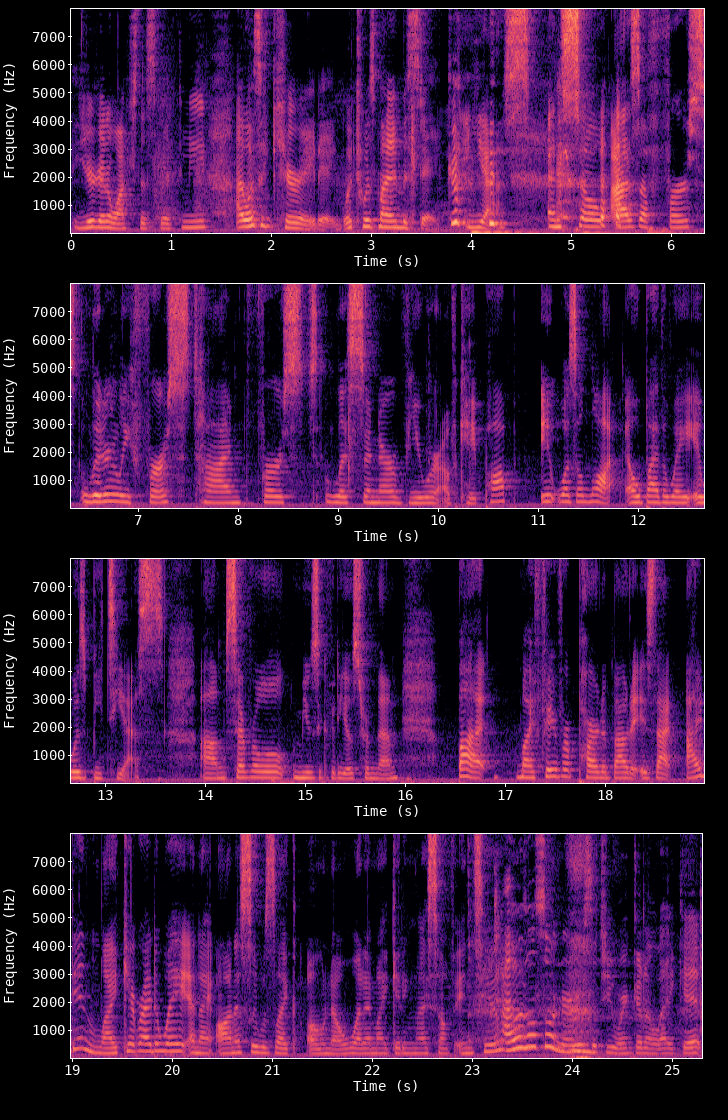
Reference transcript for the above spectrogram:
"You're gonna watch this with me." I wasn't curating, which was my mistake. yes. And so as a first literally first time first listener viewer of K-pop, it was a lot. Oh, by the way, it was BTS. Um, several music videos from them. But my favorite part about it is that I didn't like it right away, and I honestly was like, "Oh no, what am I getting myself into?" I was also nervous that you weren't gonna like it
